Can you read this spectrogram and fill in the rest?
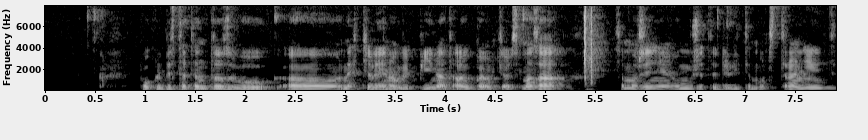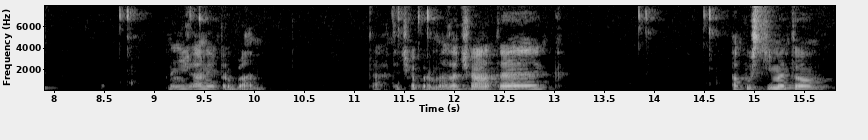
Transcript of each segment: Pokud byste tento zvuk uh, nechtěli jenom vypínat, ale úplně chtěli smazat, samozřejmě ho můžete deletem odstranit, není žádný problém. Tak, teďka půjdeme na začátek a pustíme to.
